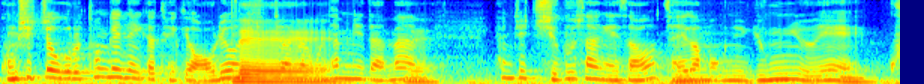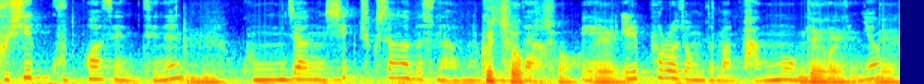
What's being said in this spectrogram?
공식적으로 통계 내기가 되게 어려운 네. 숫자라고는 합니다만 네. 현재 지구상에서 저희가 네. 먹는 육류의 음. 99%는 음. 공장식 축산업에서 나오는 그쵸, 겁니다. 그쵸. 예, 네. 1% 정도만 네, 방목이거든요. 네,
